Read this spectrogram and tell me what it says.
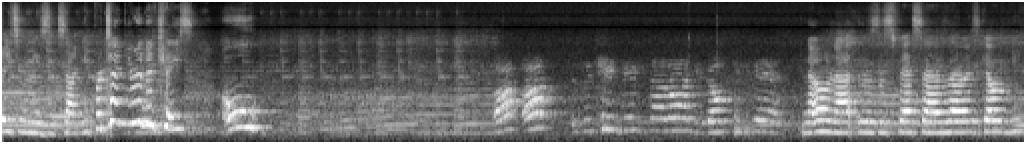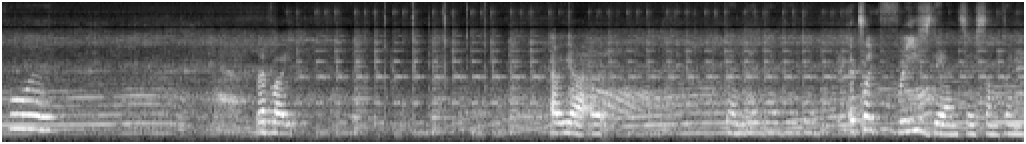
chasing music on, you pretend you're in a chase. Oh! Uh-uh. If the music's not on, you're going too fast. no, not this as fast as I was going before. Red light. Oh yeah. Uh, dun, dun, dun. It's like freeze dance or something.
